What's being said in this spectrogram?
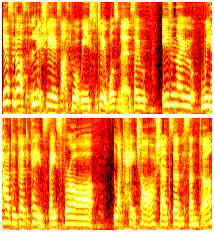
Yeah, so that's literally exactly what we used to do, wasn't it? So even though we had a dedicated space for our like HR shared service centre,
